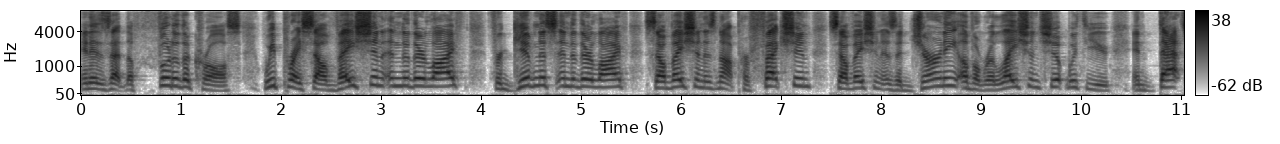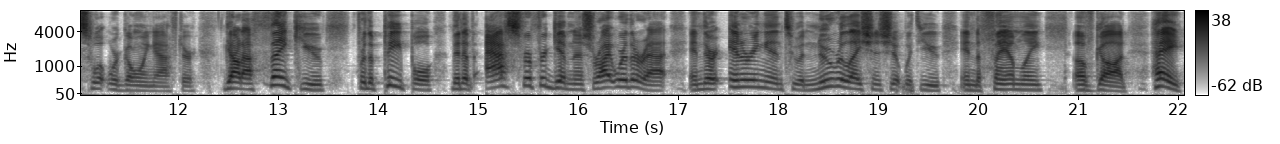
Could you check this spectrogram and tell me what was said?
and is at the foot of the cross. We pray salvation into their life, forgiveness into their life. Salvation is not perfection, salvation is a journey of a relationship with you, and that's what we're going after. God, I thank you for the people that have asked for forgiveness right where they're at, and they're entering into a new relationship with you in the family of God. Hey,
